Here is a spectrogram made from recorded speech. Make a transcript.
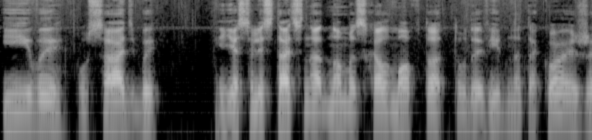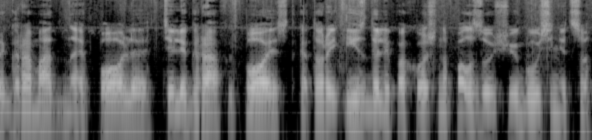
ивы, усадьбы — если стать на одном из холмов, то оттуда видно такое же громадное поле, телеграф и поезд, который издали похож на ползущую гусеницу.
